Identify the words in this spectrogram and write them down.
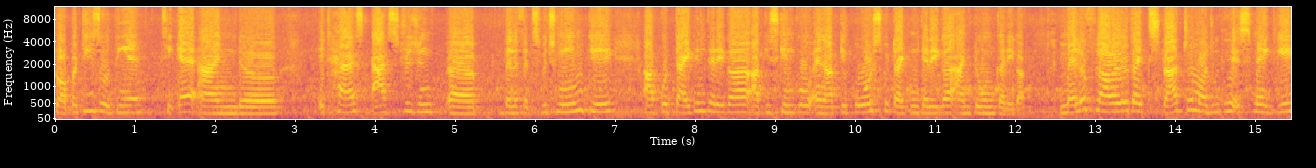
प्रॉपर्टीज़ होती हैं ठीक है? And it has astringent benefits which mean के आपको टाइटन करेगा आपकी स्किन को एंड आपके पोर्स को टाइटन करेगा एंड टोन करेगा। मेलो फ्लावर का एक्सट्रैक्ट जो मौजूद है इसमें ये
